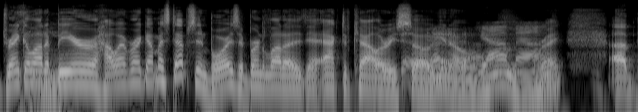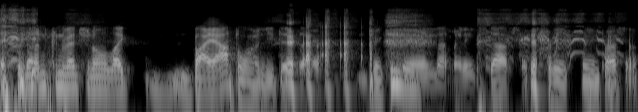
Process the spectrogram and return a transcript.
drank a lot of beer. However, I got my steps in, boys. I burned a lot of active calories. So, yeah, you know, yeah, man, right? Uh, An unconventional like biathlon you did there, drinking beer and that many steps. That's pretty, pretty impressive.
